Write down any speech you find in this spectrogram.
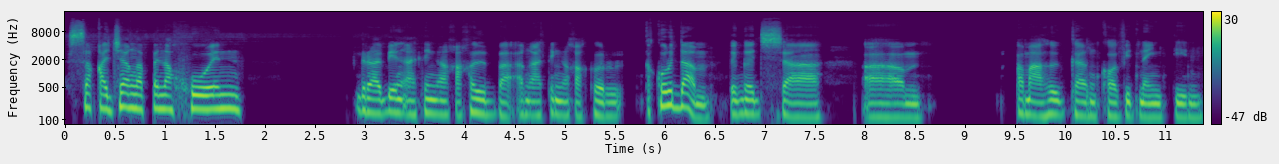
Sa kadya nga panahon, grabe ang ating kakalba, ang ating kakur, kakurdam tungod sa um, pamahog kang COVID-19.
